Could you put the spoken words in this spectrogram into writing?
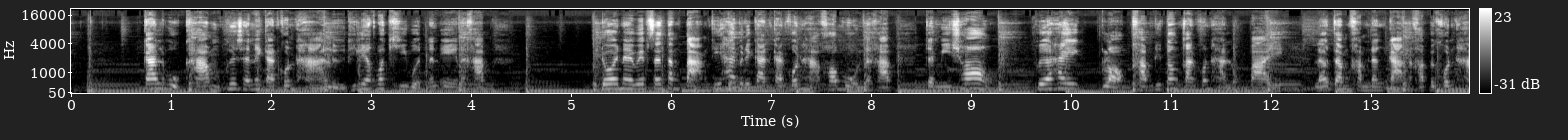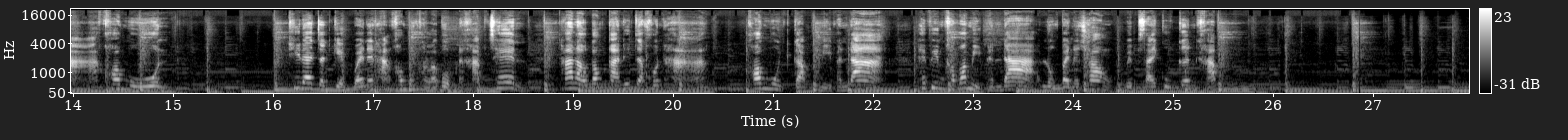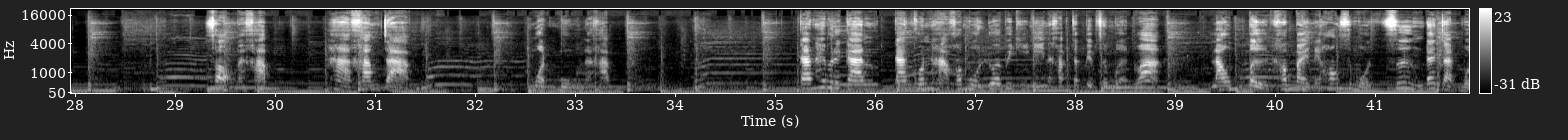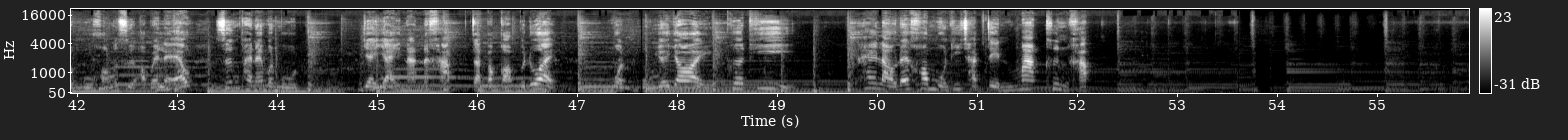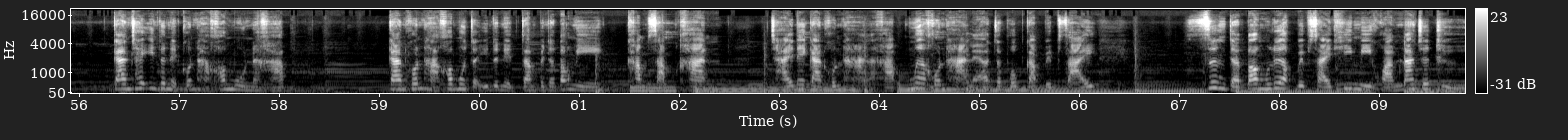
การระบุคำเพื่อใช้ในการค้นหาหรือที่เรียกว่าคีย์เวิร์ดนั่นเองนะครับโดยในเว็บไซต์ต่างๆ ที่ให้บริการการค้นหาข้อมูลนะครับ จะมีช่องเพื่อให้กรอกคำที่ต้องการค้นหาลงไป แล้วจำคำดังกล่าวนะครับ ไปค้นหาข้อมูล ที่ได้จัดเก็บไว้ในฐานข้อมูลของระบบนะครับ เช่น ถ้าเราต้องการที่จะค้นหา ข้อมูลกับหมีแพนด้าให้พิมพ์คำว่าหมีแพนด้าลงไปในช่องเว็บไซต์ Google ครับ 2. นะครับ หาคำจากหมวดหมู่นะครับ การให้บริการการค้นหาข้อมูลด้วยวิธีนี้นะครับ จะเปรียบเสมือนว่าเราเปิดเข้าไปในห้องสมุด ซึ่งได้จัดหมวดหมู่ของหนังสือเอาไว้แล้ว ซึ่งภายในหมวดหมู่ใหญ่ ๆ นั้นนะครับจะประกอบไปด้วย หมวดหมู่ย่อยๆ เพื่อที่ ให้เราได้ข้อมูลที่ชัดเจนมากขึ้นครับ การใช้อินเทอร์เน็ตค้นหาข้อมูลนะครับ การค้นหาข้อมูลจากอินเทอร์เน็ตจำเป็นจะต้องมีคำสำคัญใช้ในการค้นหานะครับ เมื่อค้นหาแล้วจะพบกับเว็บไซต์ ซึ่งจะต้องเลือกเว็บไซต์ที่มีความน่าเชื่อถือ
